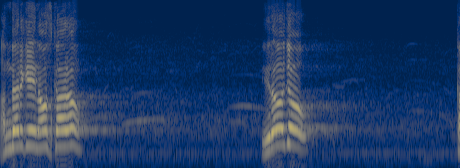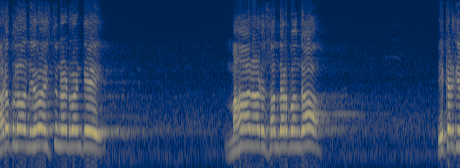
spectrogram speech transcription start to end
అందరికీ నమస్కారం. ఈరోజు కడపలో నిర్వహిస్తున్నటువంటి మహానాడు సందర్భంగా ఇక్కడికి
